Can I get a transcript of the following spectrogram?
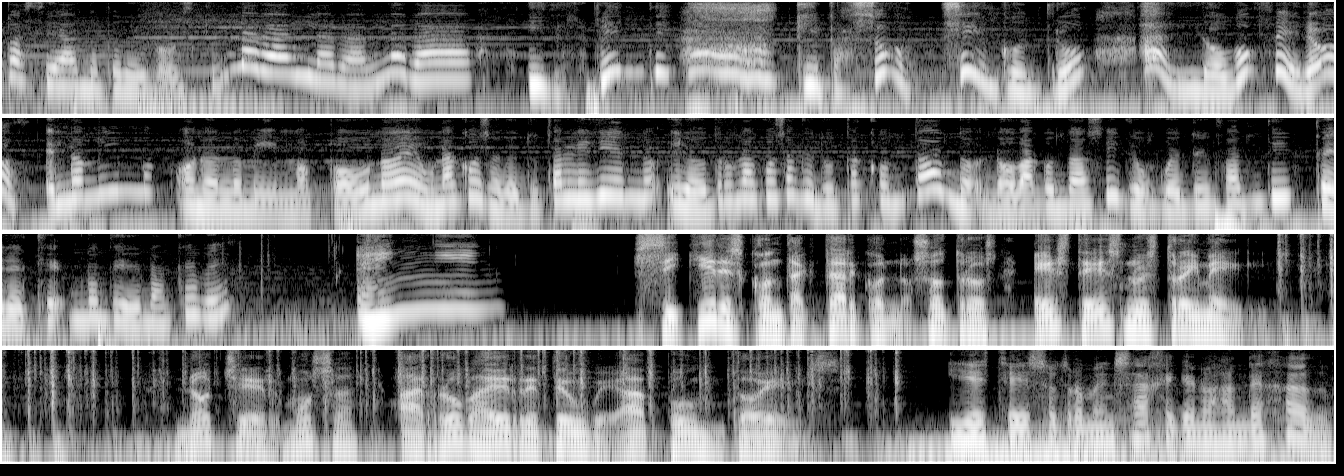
paseando por el bosque, la la la y de repente, ¡ah! ¿qué pasó? Se encontró al lobo feroz. ¿Es lo mismo o no es lo mismo? Pues uno es una cosa que tú estás leyendo y lo otro una cosa que tú estás contando. No va a contar así que un cuento infantil, pero es que no tiene nada que ver. Si quieres contactar con nosotros, este es nuestro email nochehermosa.rtva.es. Y este es otro mensaje que nos han dejado.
